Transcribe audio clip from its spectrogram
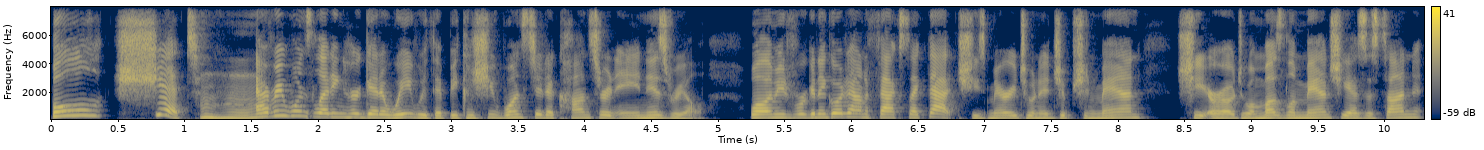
Bullshit. Mhm. Everyone's letting her get away with it because she once did a concert in Israel. Well, I mean, if we're going to go down to facts like that, she's married to an Egyptian man. She or to a Muslim man. She has a son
